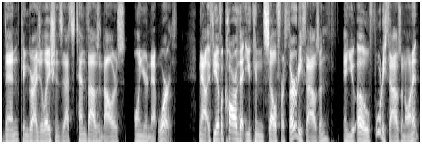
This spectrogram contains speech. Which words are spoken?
then congratulations, that's $10,000 on your net worth. Now, if you have a car that you can sell for 30,000 and you owe 40,000 on it,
